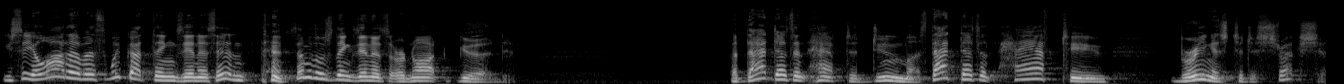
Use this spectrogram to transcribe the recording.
You see, a lot of us, we've got things in us, and some of those things in us are not good. But that doesn't have to doom us, that doesn't have to bring us to destruction.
